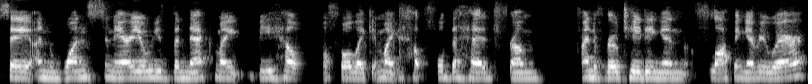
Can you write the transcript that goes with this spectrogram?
say in one scenario the neck might be helpful like it might help hold the head from kind of rotating and flopping everywhere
